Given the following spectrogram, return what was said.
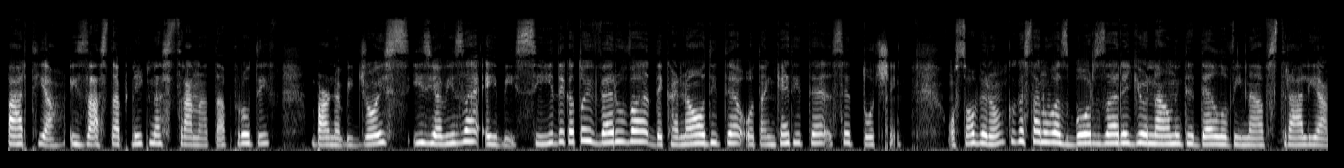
партија и застапник на страната против, Барнаби Джойс, изјави за ABC дека тој верува дека наодите од анкетите се точни, особено кога станува збор за регионалните делови на Австралија.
